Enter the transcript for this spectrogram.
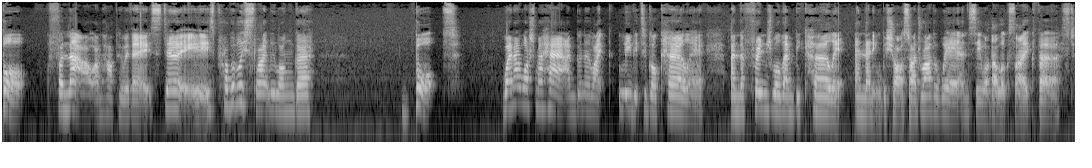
but for now I'm happy with it. It's still it is probably slightly longer but when I wash my hair I'm gonna like leave it to go curly and the fringe will then be curly and then it will be short. So I'd rather wait and see what that looks like first.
